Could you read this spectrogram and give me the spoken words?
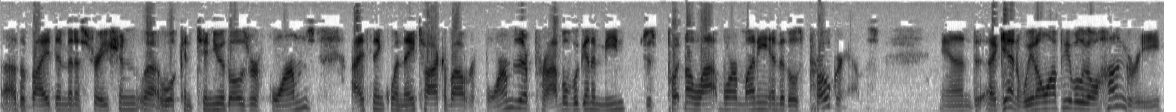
uh, the Biden administration uh, will continue those reforms. I think when they talk about reforms, they're probably going to mean just putting a lot more money into those programs. And again, we don't want people to go hungry,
